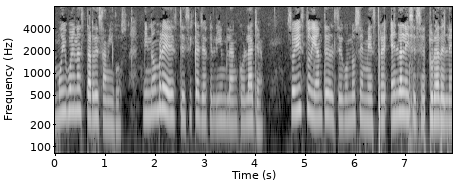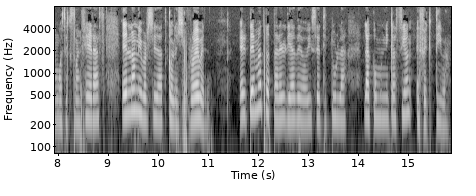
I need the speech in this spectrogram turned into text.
muy buenas tardes amigos. Mi nombre es Jessica Jacqueline Blanco Laya. Soy estudiante del segundo semestre en la licenciatura de Lenguas extranjeras en la Universidad Colegio Froebel. El tema a tratar el día de hoy se titula La comunicación efectiva.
